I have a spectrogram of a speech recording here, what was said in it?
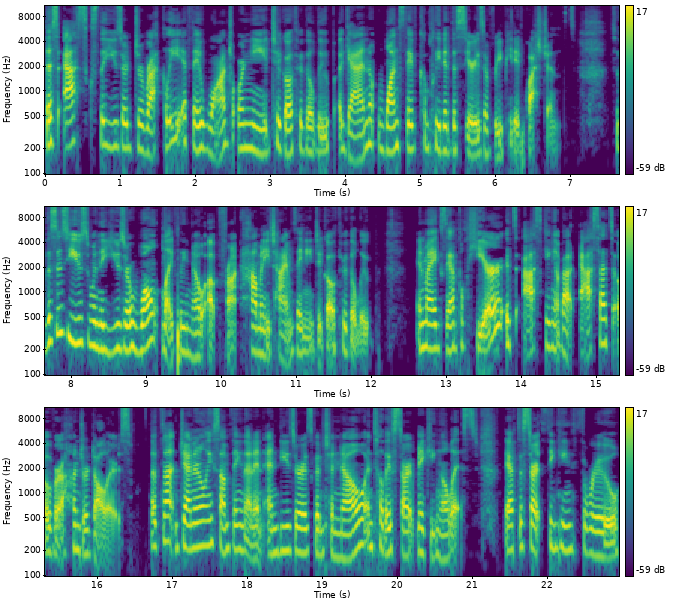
This asks the user directly if they want or need to go through the loop again once they've completed the series of repeated questions. So this is used when the user won't likely know upfront how many times they need to go through the loop. In my example here, it's asking about assets over $100. That's not generally something that an end user is going to know until they start making a list. They have to start thinking through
